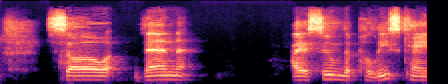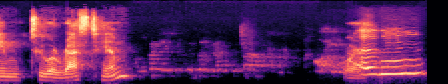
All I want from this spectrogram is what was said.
so then I assume the police came to arrest him? Or, Um,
